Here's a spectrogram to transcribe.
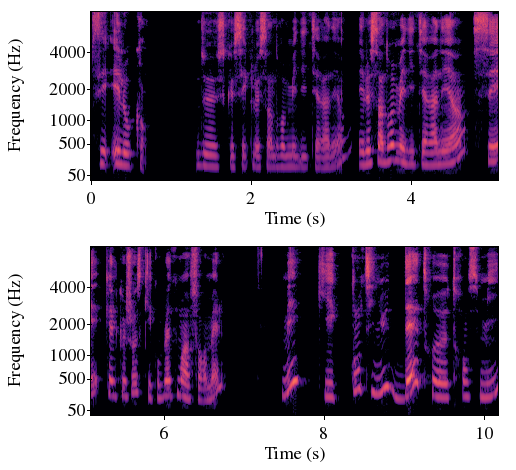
c'est éloquent de ce que c'est que le syndrome méditerranéen. Et le syndrome méditerranéen, c'est quelque chose qui est complètement informel, mais qui continue d'être transmis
